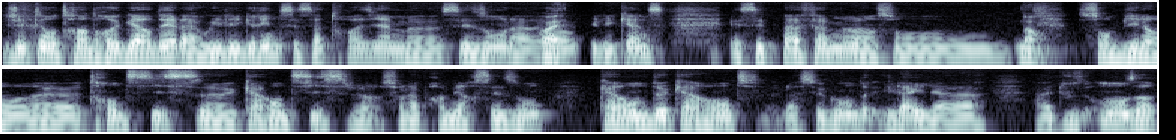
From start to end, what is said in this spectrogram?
J'étais en train de regarder la Willie Green, c'est sa troisième euh, saison là aux Pelicans et c'est pas fameux hein, son son bilan. 36-46 hein. euh, sur la première saison, 42-40 la seconde, et là il est à, 12-11. Hein.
